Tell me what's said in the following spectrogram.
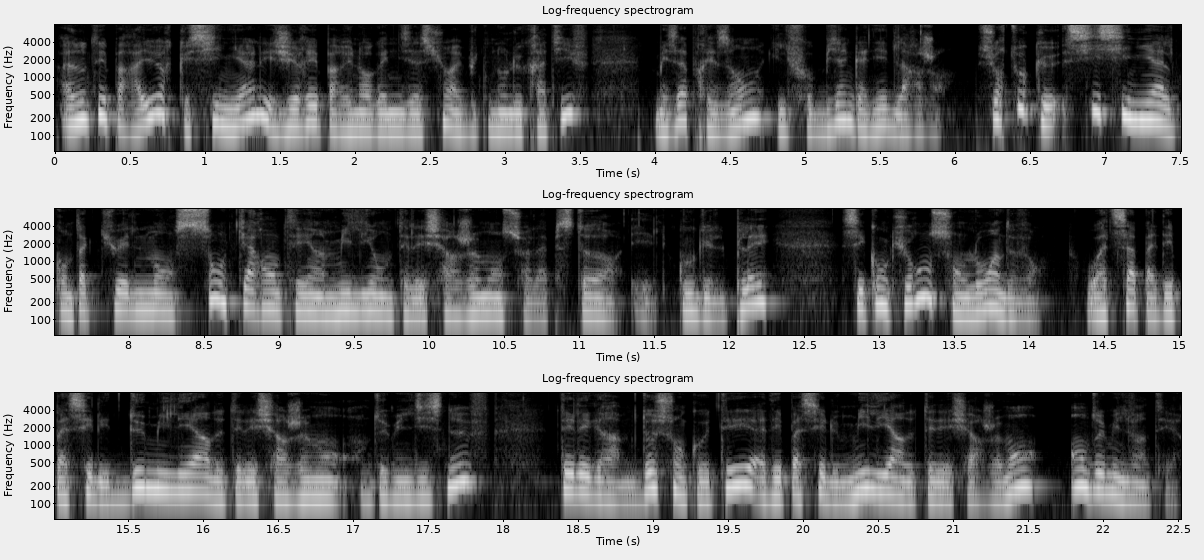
A noter par ailleurs que Signal est géré par une organisation à but non lucratif, mais à présent, il faut bien gagner de l'argent. Surtout que si Signal compte actuellement 141 millions de téléchargements sur l'App Store et Google Play, ses concurrents sont loin devant. WhatsApp a dépassé les 2 milliards de téléchargements en 2019, Telegram de son côté a dépassé le milliard de téléchargements en 2021.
